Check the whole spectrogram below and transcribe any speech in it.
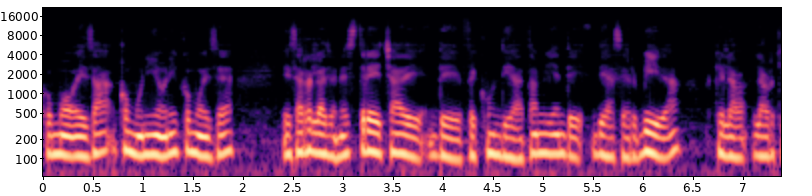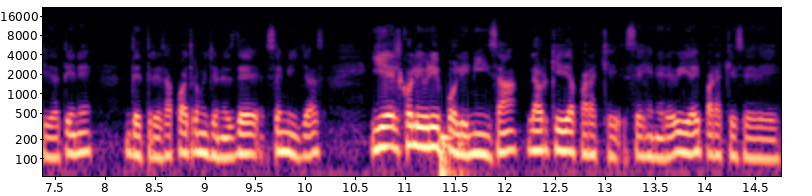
como esa comunión y como esa, esa relación estrecha de, de fecundidad también, de, de hacer vida, que la, la orquídea tiene de 3 a 4 millones de semillas y el colibrí poliniza la orquídea para que se genere vida y para que se dé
